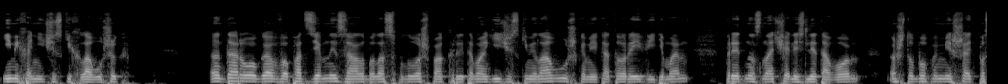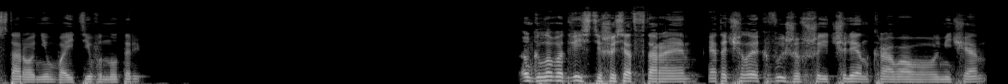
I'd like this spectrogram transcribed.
и механических ловушек. Дорога в подземный зал была сплошь покрыта магическими ловушками, которые, видимо, предназначались для того, чтобы помешать посторонним войти внутрь. Глава 262. Это человек, выживший член Кровавого Меча.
